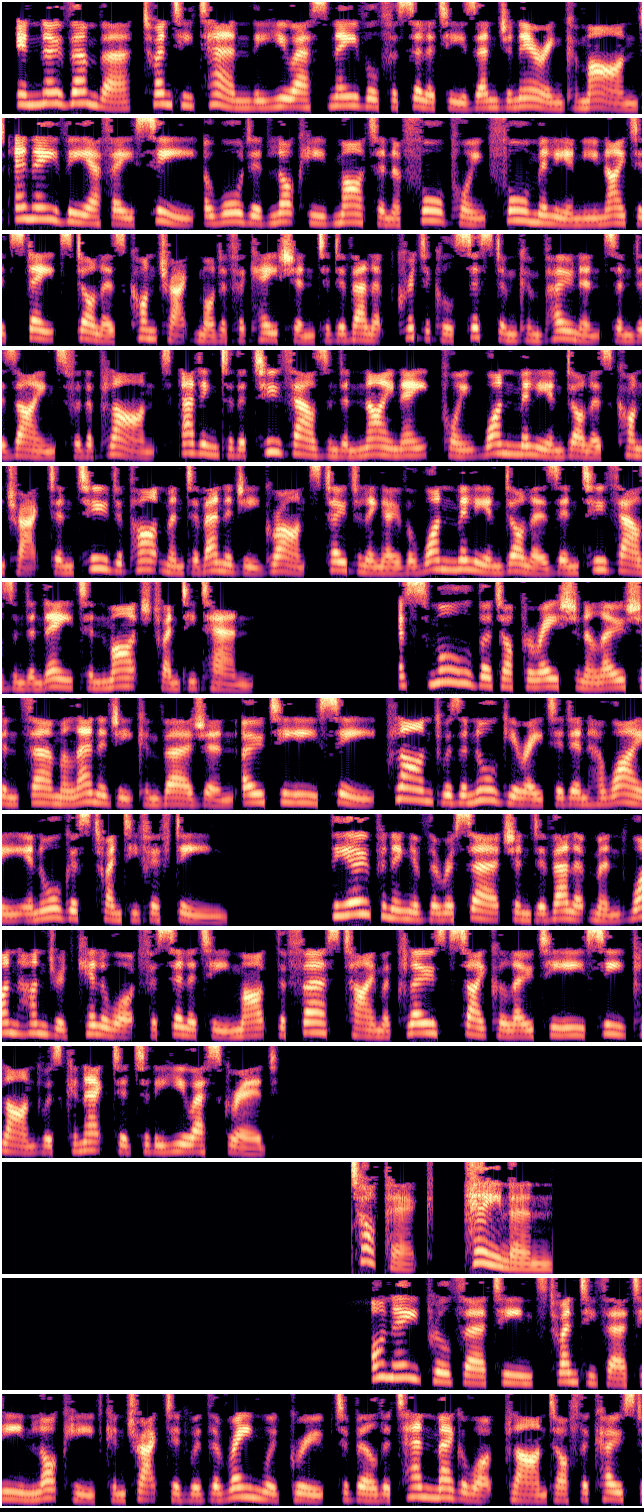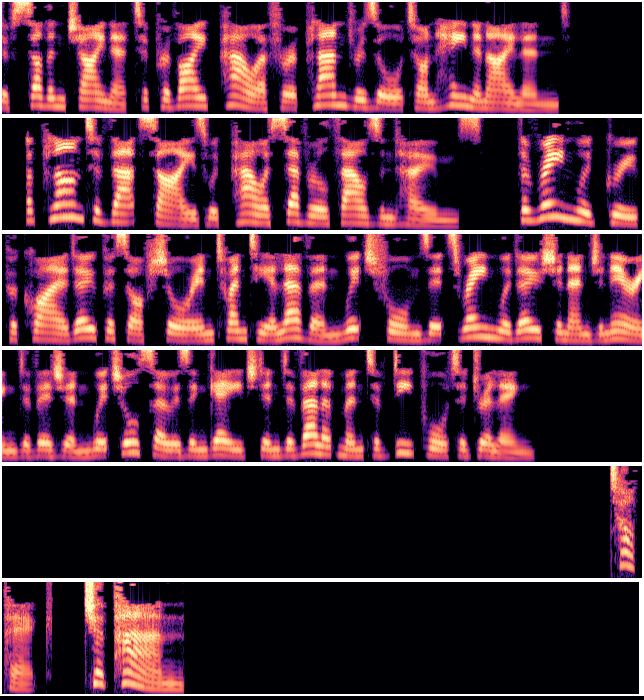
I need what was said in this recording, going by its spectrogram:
In November 2010 the U.S. Naval Facilities Engineering Command NAVFAC, awarded Lockheed Martin a 4.4 million United States dollars contract modification to develop critical system components and designs for the plant, adding to the 2009 $8.1 million contract and two Department of Energy grants totaling over $1 million in 2008 and March 2010. A small but operational ocean thermal energy conversion OTEC plant was inaugurated in Hawaii in August 2015. The opening of the Research and Development 100 kilowatt facility marked the first time a closed-cycle OTEC plant was connected to the U.S. grid. Hainan On April 13, 2013 Lockheed contracted with the Reignwood Group to build a 10-megawatt plant off the coast of southern China to provide power for a planned resort on Hainan Island. A plant of that size would power several thousand homes. The Reignwood Group acquired Opus Offshore in 2011 which forms its Reignwood Ocean Engineering division which also is engaged in development of deepwater drilling. Topic: Japan.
